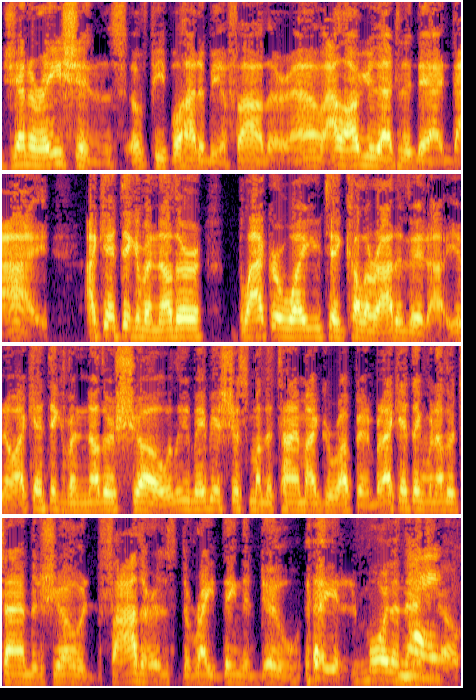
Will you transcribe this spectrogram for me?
generations of people how to be a father. I'll, I'll argue that to the day I die. I can't think of another black or white. You take color out of it. You know, I can't think of another show. Maybe it's just the time I grew up in, but I can't think of another time that showed father is the right thing to do more than that Right. show.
